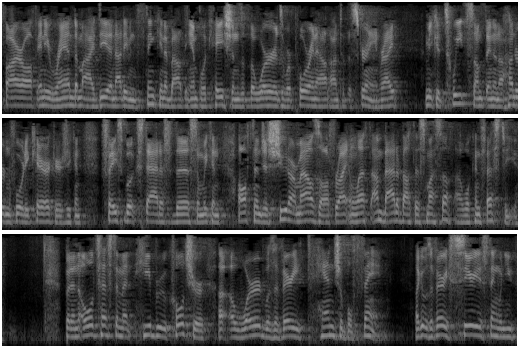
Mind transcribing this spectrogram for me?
fire off any random idea, not even thinking about the implications of the words we're pouring out onto the screen, right? I mean, you could tweet something in 140 characters. You can Facebook status this, and we can often just shoot our mouths off right and left. I'm bad about this myself. I will confess to you. But in Old Testament Hebrew culture, a, a word was a very tangible thing. Like it was a very serious thing when you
